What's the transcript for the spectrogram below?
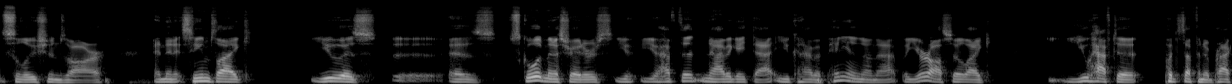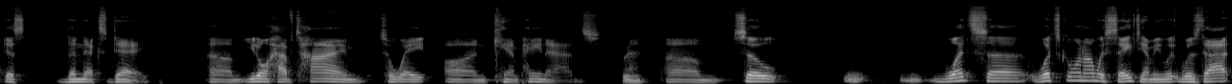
solutions are, and then it seems like you as uh, as school administrators you you have to navigate that you can have opinion on that but you're also like you have to put stuff into practice the next day um, you don't have time to wait on campaign ads. Right. Um, so what's uh, what's going on with safety? I mean, was that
